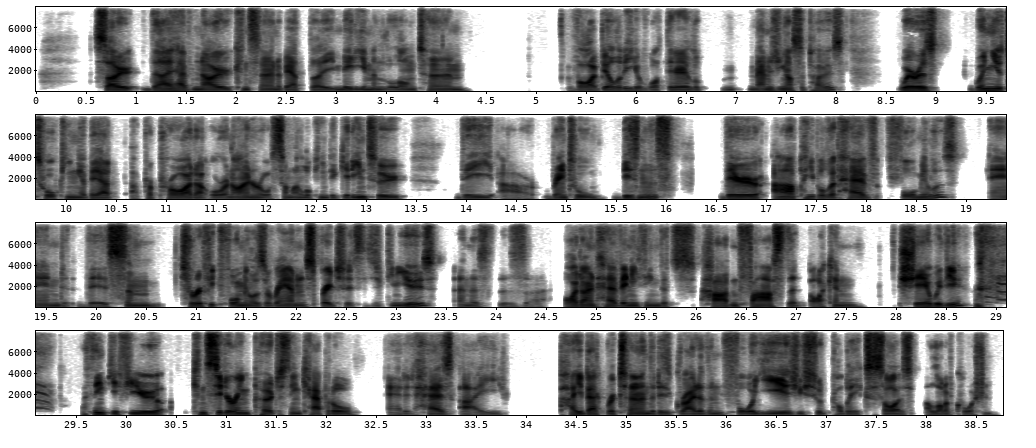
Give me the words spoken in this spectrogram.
So they have no concern about the medium and the long term viability of what they're managing, I suppose. Whereas when you're talking about a proprietor or an owner or someone looking to get into the uh, rental business, there are people that have formulas and there's some terrific formulas around and spreadsheets that you can use. And there's, there's, uh, I don't have anything that's hard and fast that I can share with you. I think if you're considering purchasing capital and it has a payback return that is greater than four years, you should probably exercise a lot of caution.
